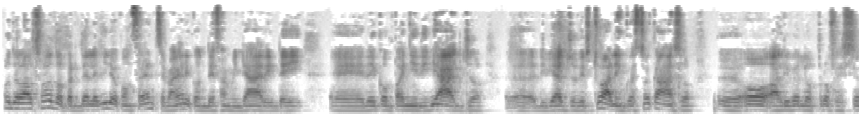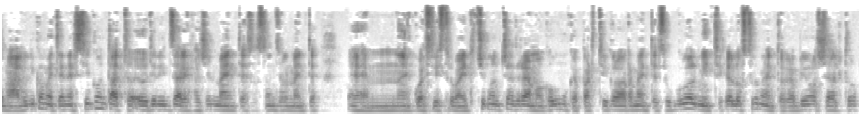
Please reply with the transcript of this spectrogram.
o dall'altro lato per delle videoconferenze magari con dei familiari, dei, eh, dei compagni di viaggio, eh, di viaggio virtuale in questo caso eh, o a livello professionale, di come tenersi in contatto e utilizzare facilmente sostanzialmente ehm, questi strumenti. Ci concentreremo comunque particolarmente su Google Meet che è lo strumento che abbiamo scelto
